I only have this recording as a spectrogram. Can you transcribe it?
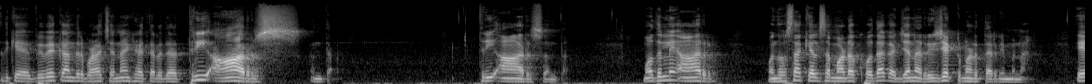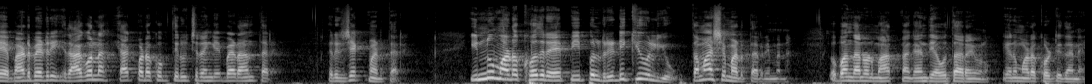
ಅದಕ್ಕೆ ವಿವೇಕಾನಂದರು ಭಾಳ ಚೆನ್ನಾಗಿ ಹೇಳ್ತಾರೆ ಅದರ ತ್ರೀ ಆರ್ಸ್ ಅಂತ. ತ್ರೀ ಆರ್ಸ್ ಅಂತ. ಮೊದಲನೇ ಆರ್ ಒಂದು ಹೊಸ ಕೆಲಸ ಮಾಡೋಕ್ಕೆ ಹೋದಾಗ ಜನ ರಿಜೆಕ್ಟ್ ಮಾಡ್ತಾರೆ ನಿಮ್ಮನ್ನು. ಏ, ಮಾಡಬೇಡ್ರಿ, ಇದಾಗೋಲ್ಲ. ಯಾಕೆ ಮಾಡೋಕ್ಕೆ ಹೋಗ್ತೀರಿ? ಬೇಡ ಅಂತಾರೆ. ರಿಜೆಕ್ಟ್ ಮಾಡ್ತಾರೆ. ಇನ್ನೂ ಮಾಡೋಕ್ಕೆ ಹೋದರೆ ಪೀಪಲ್ ರಿಡಿಕ್ಯೂಲ್ ಯು ತಮಾಷೆ ಮಾಡ್ತಾರೆ ನಿಮ್ಮನ್ನು. ಬಂದ ನೋಡಿ ಮಹಾತ್ಮ ಗಾಂಧಿ ಅವತಾರ ಇವನು. ಏನು ಮಾಡೋಕ್ಕೆ ಕೊಟ್ಟಿದ್ದಾನೆ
